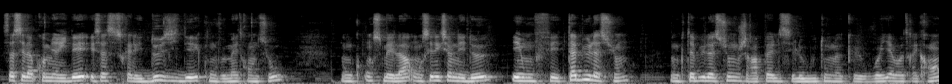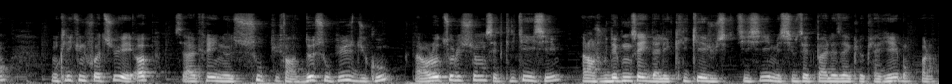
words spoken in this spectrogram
Ça c'est la première idée, et ça ce serait les deux idées qu'on veut mettre en dessous. Donc on se met là, on sélectionne les deux, et on fait tabulation. Donc tabulation, je rappelle, c'est le bouton là que vous voyez à votre écran on clique une fois dessus et hop, ça va créer une sous enfin deux sous-puces du coup. Alors l'autre solution, c'est de cliquer ici. Alors je vous déconseille d'aller cliquer juste ici, mais si vous n'êtes pas à l'aise avec le clavier, bon voilà.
